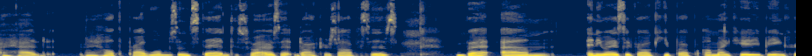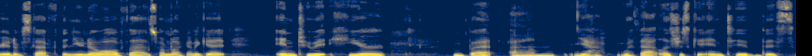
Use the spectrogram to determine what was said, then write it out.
I had my health problems instead, so I was at doctor's offices. But um anyways, if y'all keep up on my Katie being creative stuff, then you know all of that, so I'm not going to get into it here. But um yeah, with that, let's just get into this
